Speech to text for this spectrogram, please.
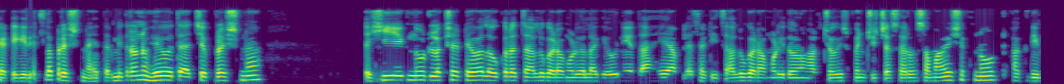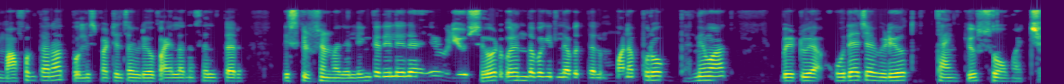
कॅटेगरीतला प्रश्न आहे. तर मित्रांनो हे होते आजचे प्रश्न. ही एक नोट लक्षात ठेवा. लवकरच चालू घडामोडीला घेऊन येत आहे. आपल्यासाठी चालू घडामोडी दोन हजार चोवीस पंचवीसच्या सर्वसमावेशक नोट. अगदी माफक दरात. पोलीस पाटीलचा व्हिडिओ पाहिला नसेल तर डिस्क्रिप्शनमध्ये लिंक दिलेली आहे. व्हिडिओ शेवटपर्यंत बघितल्याबद्दल मनपूर्वक धन्यवाद. भेटूया उद्याच्या व्हिडिओत. थँक्यू सो मच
